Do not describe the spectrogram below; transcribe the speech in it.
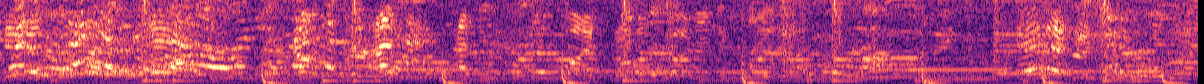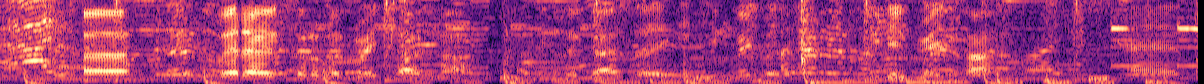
winner is. Had a sort of a great time now. I think the guys are eating with us. Really a great time. And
